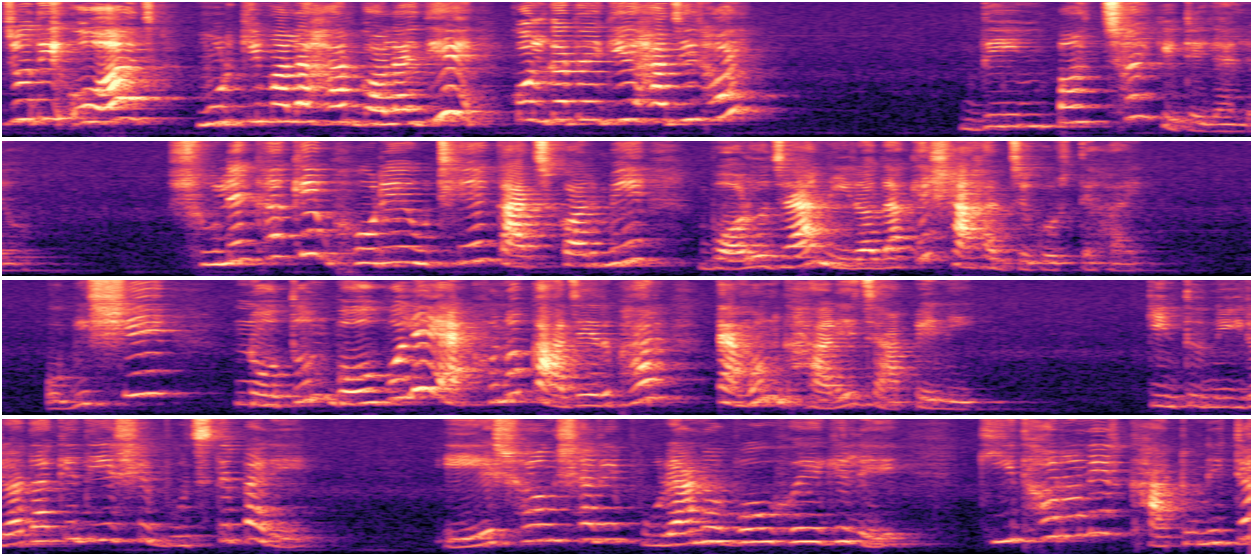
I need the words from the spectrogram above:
যদি ও আজ মুরকিমালা হার গলায় দিয়ে কলকাতায় গিয়ে হাজির হয়? দিন পাঁচ ছয় কেটে গেল। সুলেখাকে ভোরে উঠে কাজকর্মে বড় যা নীরদাকে সাহায্য করতে হয়। অবশ্যই নতুন বউ বলে এখনও কাজের ভার তেমন ঘাড়ে চাপেনি। কিন্তু নীরদাকে দিয়ে সে বুঝতে পারে, এ সংসারে পুরানো বউ হয়ে গেলে কি ধরনের খাটুনিটা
